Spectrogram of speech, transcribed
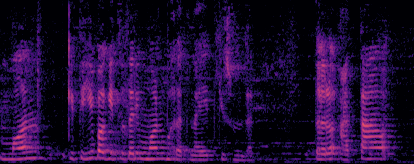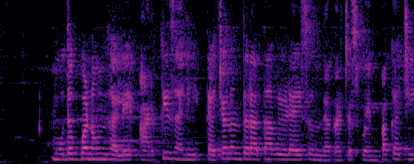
मन कितीही बघितलं तरी मन भरत नाही इतकी सुंदर. तर आता मोदक बनवून झाले आरती झाली. त्याच्यानंतर आता वेळ आहे संध्याकाळच्या स्वयंपाकाची.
